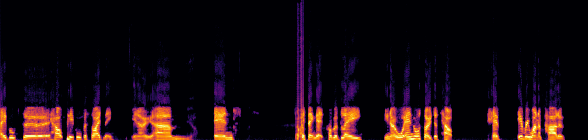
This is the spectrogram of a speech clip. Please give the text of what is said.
able to help people beside me, you know, um, yeah. and I think that probably, you know, or and also just help have everyone a part of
